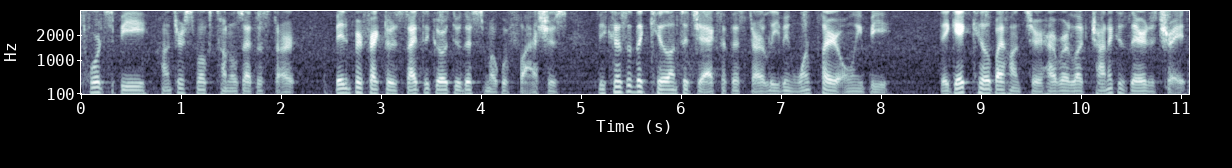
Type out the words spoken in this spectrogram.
Towards B, Hunter smokes tunnels at the start. b1t and Perfecto decide to go through the smoke with flashes because of the kill onto JaCkS at the start leaving one player only B. They get killed by Hunter, however Electronic is there to trade.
